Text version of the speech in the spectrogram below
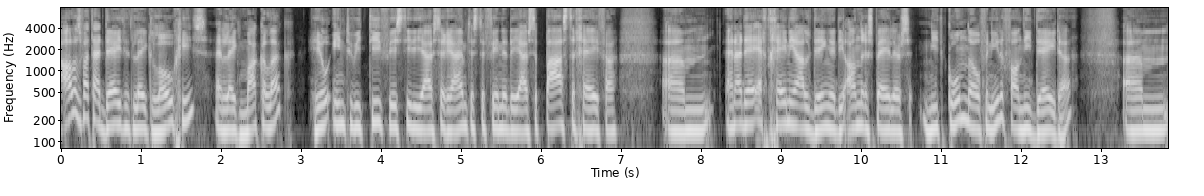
alles wat hij deed, het leek logisch en leek makkelijk. Heel intuïtief wist hij de juiste ruimtes te vinden, de juiste paas te geven. Ehm, en hij deed echt geniale dingen die andere spelers niet konden, of in ieder geval niet deden. Ehm,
